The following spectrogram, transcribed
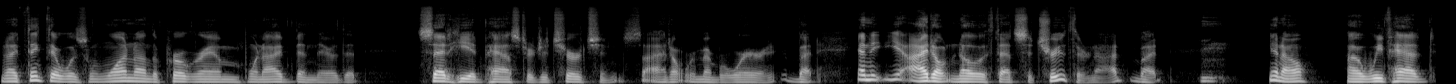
And I think there was one on the program when I've been there that said he had pastored a church, and I don't remember where. But and yeah, I don't know if that's the truth or not. But you know, uh, we've had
